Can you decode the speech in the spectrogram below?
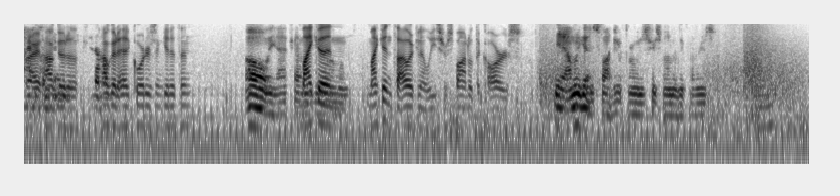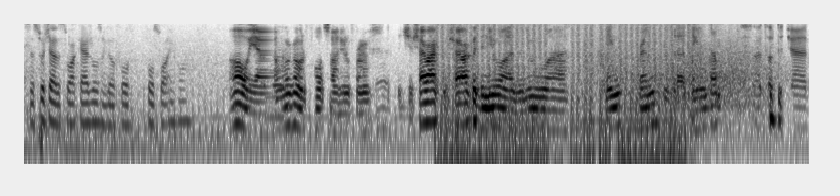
Alright, I'll go to I'll go to headquarters and get it then. Oh yeah, traffic Micah and Micah and Tyler can at least respond with the cars. Yeah, I'm gonna get a SWAT uniform and just respond with the cars. So switch out of SWAT casuals and go full full SWAT uniform. Oh yeah, we're going full SWAT uniform. Should I rock? Should I rock with the new uh the new uh thing, Bradley, with the thing on top? So that's up to Chad.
